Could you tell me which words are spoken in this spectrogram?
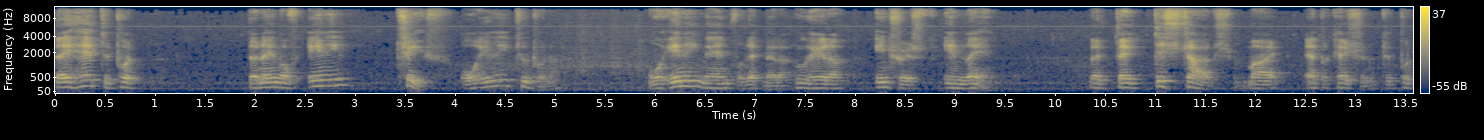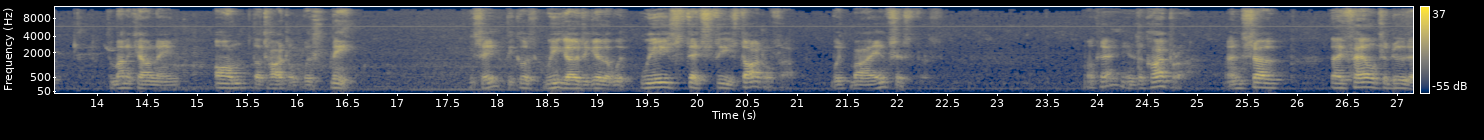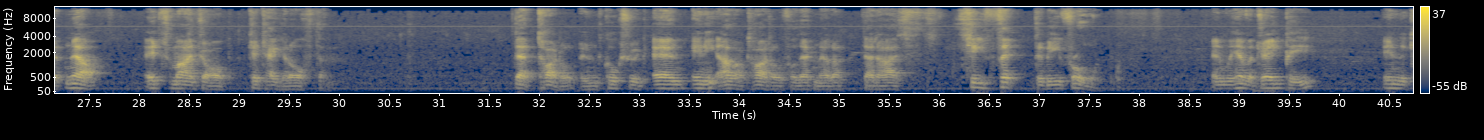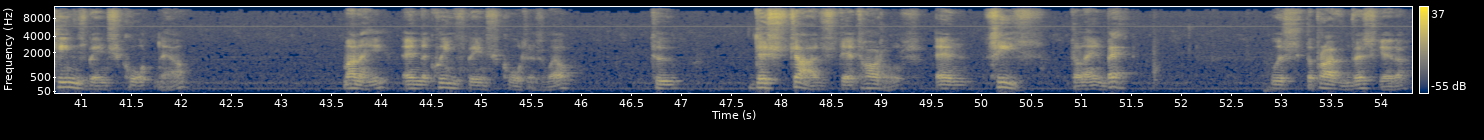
they had to put the name of any chief or any tupuna or any man for that matter who had an interest in land. That they discharged my application to put the Manukau name on the title with me. You see, because we go together with, we stitch these titles up with my ancestors. Okay, in the Kaipara. And so they failed to do that. Now, it's my job to take it off them. That title in Cook Street and any other title for that matter that I see fit to be fraud. And we have a JP in the King's Bench Court now, Manahi, and the Queen's Bench Court as well, to discharge their titles and seize the land back with the private investigator,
